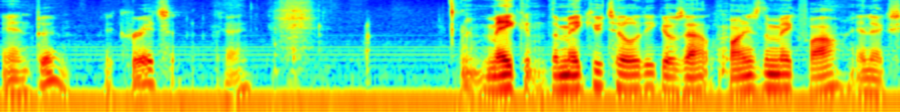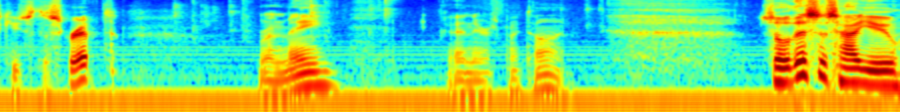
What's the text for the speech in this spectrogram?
and boom it creates it okay? Make the make utility goes out finds the make file and executes the script run main and there's my time. So this is how you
